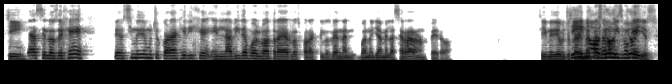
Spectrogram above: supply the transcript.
Sí. Ya se los dejé, pero sí me dio mucho coraje. Dije, en la vida vuelvo a traerlos para que los vendan. Bueno, ya me la cerraron, pero sí me dio mucho coraje. me pasó lo mismo que ellos.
